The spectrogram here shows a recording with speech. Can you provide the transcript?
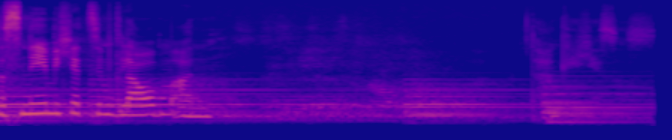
Das nehme ich jetzt im Glauben an. Danke, Jesus.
